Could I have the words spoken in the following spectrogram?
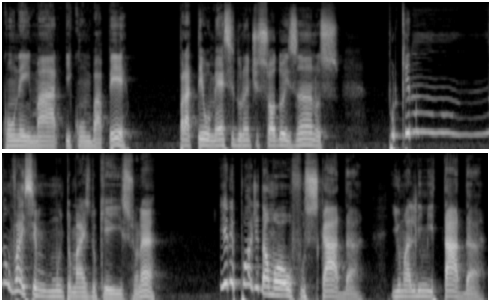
com o Neymar e com o Mbappé para ter o Messi durante só dois anos, porque não, não vai ser muito mais do que isso, né? E ele pode dar uma ofuscada e uma limitada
